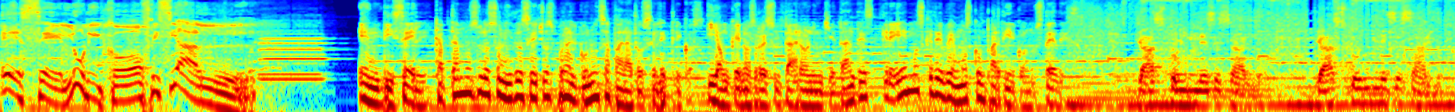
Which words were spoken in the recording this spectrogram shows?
es el único oficial. En Diesel captamos los sonidos hechos por algunos aparatos eléctricos y aunque nos resultaron inquietantes, creemos que debemos compartir con ustedes. Gasto innecesario. Gasto innecesario.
